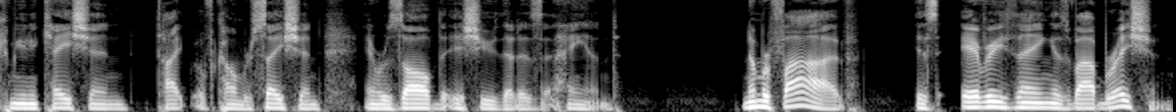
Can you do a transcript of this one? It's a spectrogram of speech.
communication type of conversation and resolve the issue that is at hand. Number five, is everything is vibration.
